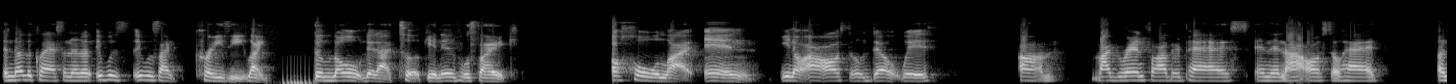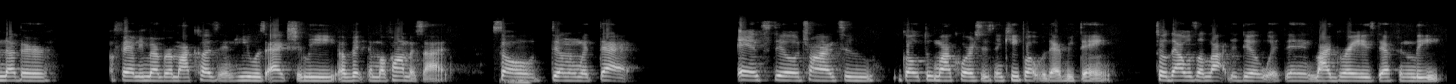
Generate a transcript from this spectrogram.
another class and another. It was it was like crazy, like the load that I took, and it was like a whole lot. And you know, I also dealt with um, my grandfather passed, and then I also had another family member my cousin, he was actually a victim of homicide. So mm-hmm. dealing with that and still trying to go through my courses and keep up with everything. So that was a lot to deal with. And my grades definitely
